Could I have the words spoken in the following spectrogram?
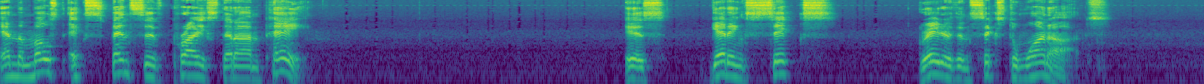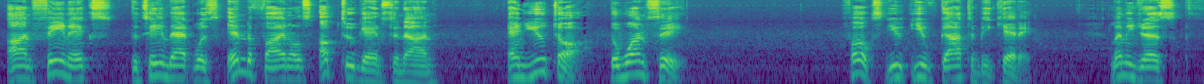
And the most expensive price that I'm paying is getting six greater than six to one odds on Phoenix, the team that was in the finals up two games to none, and Utah, the one seed. Folks, you, you've got to be kidding. Let me just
